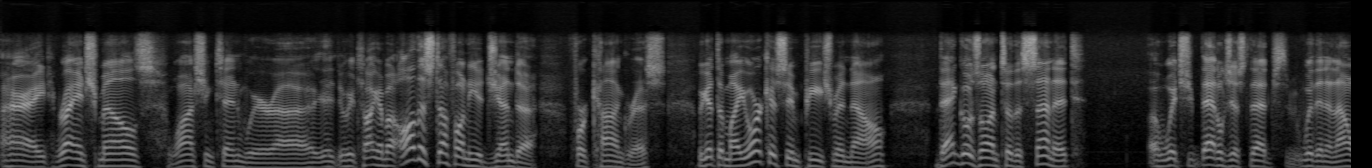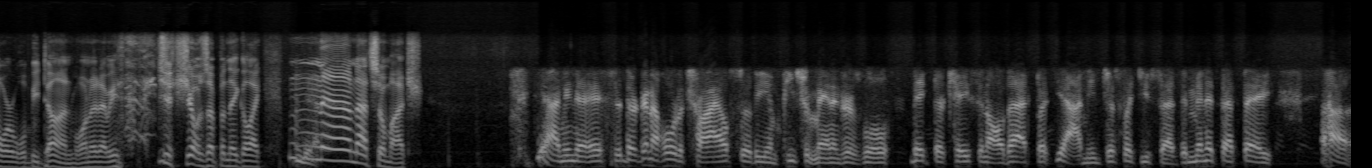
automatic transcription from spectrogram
All right, Ryan Schmelz, Washington. We're uh, we're talking about all this stuff on the agenda for Congress. We got the Mayorkas impeachment now. That goes on to the Senate, uh, which that'll just that's within an hour will be done, won't it? I mean, it just shows up and they go like, no, not so much. Yeah, I mean, they're going to hold a trial, so the impeachment managers will make their case and all that. But yeah, I mean, just like you said, the minute that they uh,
